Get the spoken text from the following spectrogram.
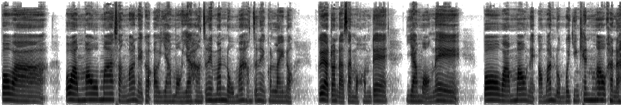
เพราะว่าเพราะว่าเมามาสั่งมาเนี่ยก็เอายาหมองยาหังจังได๋มันโนมาหังจังได๋ก็ไลเนาะก็อย่าตอนดาใส่หมอหอมแด้ยาหมองแน่เพราว่าเมาเนี่ยเอามาหนมก็ยิ่งแค่นเมาค่ะนะ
